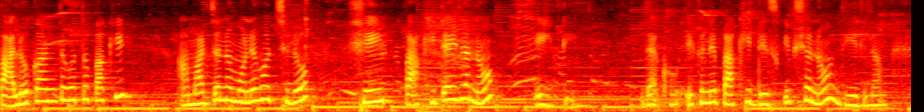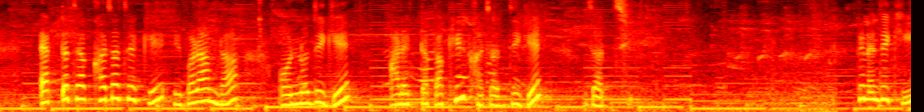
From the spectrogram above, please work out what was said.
পালক আনতে হতো পাখির আমার যেন মনে হচ্ছিল সেই পাখিটাই যেন এইটি। দেখো, এখানে পাখির ডেসক্রিপশনও দিয়ে দিলাম। একটা থাক খাঁচা থেকে এবার আমরা অন্যদিকে আরেকটা পাখির খাঁচার দিকে যাচ্ছি। এখানে দেখি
